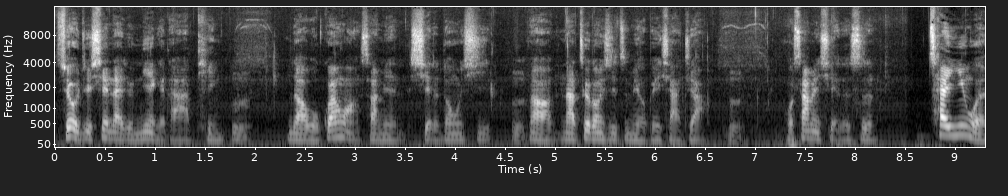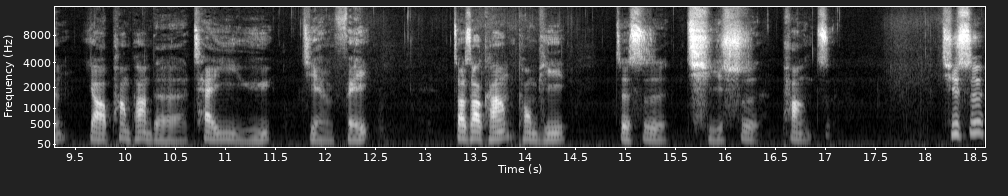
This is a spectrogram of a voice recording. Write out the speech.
所以我就现在就念给大家听，嗯，你知道我官网上面写的东西，嗯。啊，那这个东西一直没有被下架，嗯，我上面写的是蔡英文要胖胖的蔡依瑜减肥，赵少康痛批这是歧视胖子。其实，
